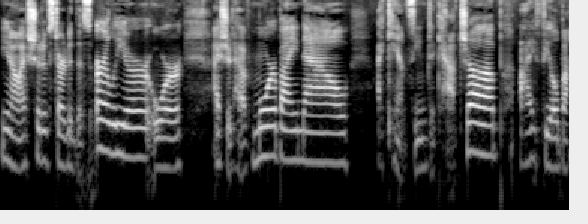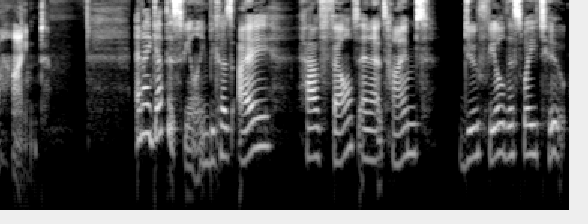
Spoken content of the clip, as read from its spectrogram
You know, I should have started this earlier, or I should have more by now. I can't seem to catch up. I feel behind. And I get this feeling because I have felt and at times do feel this way too.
